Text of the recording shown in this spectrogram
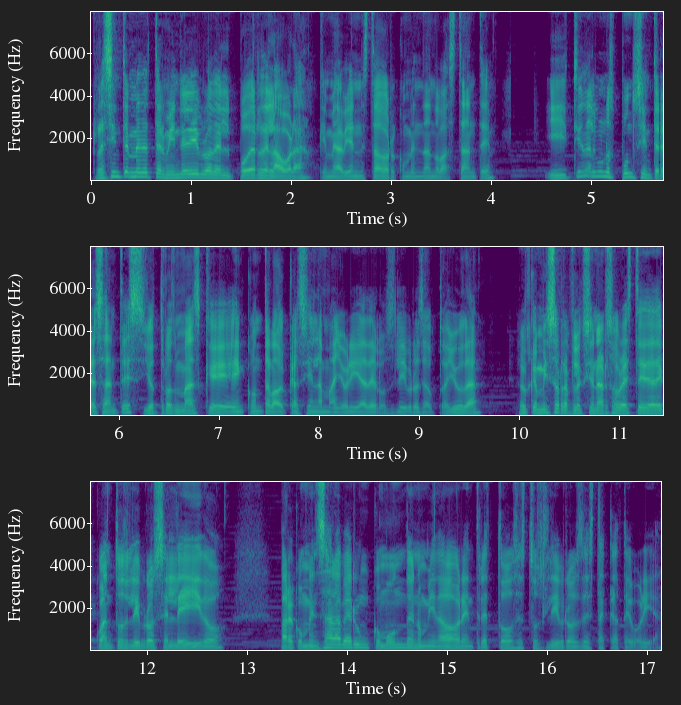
Recientemente terminé el libro del Poder de la Hora, que me habían estado recomendando bastante. Y tiene algunos puntos interesantes y otros más que he encontrado casi en la mayoría de los libros de autoayuda, lo que me hizo reflexionar sobre esta idea de cuántos libros he leído para comenzar a ver un común denominador entre todos estos libros de esta categoría.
